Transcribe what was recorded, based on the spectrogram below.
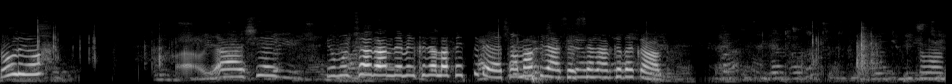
Ne oluyor? Ya şey yumurtadan demir kıra laf etti de tamam prenses sen arkada kal. Tamam.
